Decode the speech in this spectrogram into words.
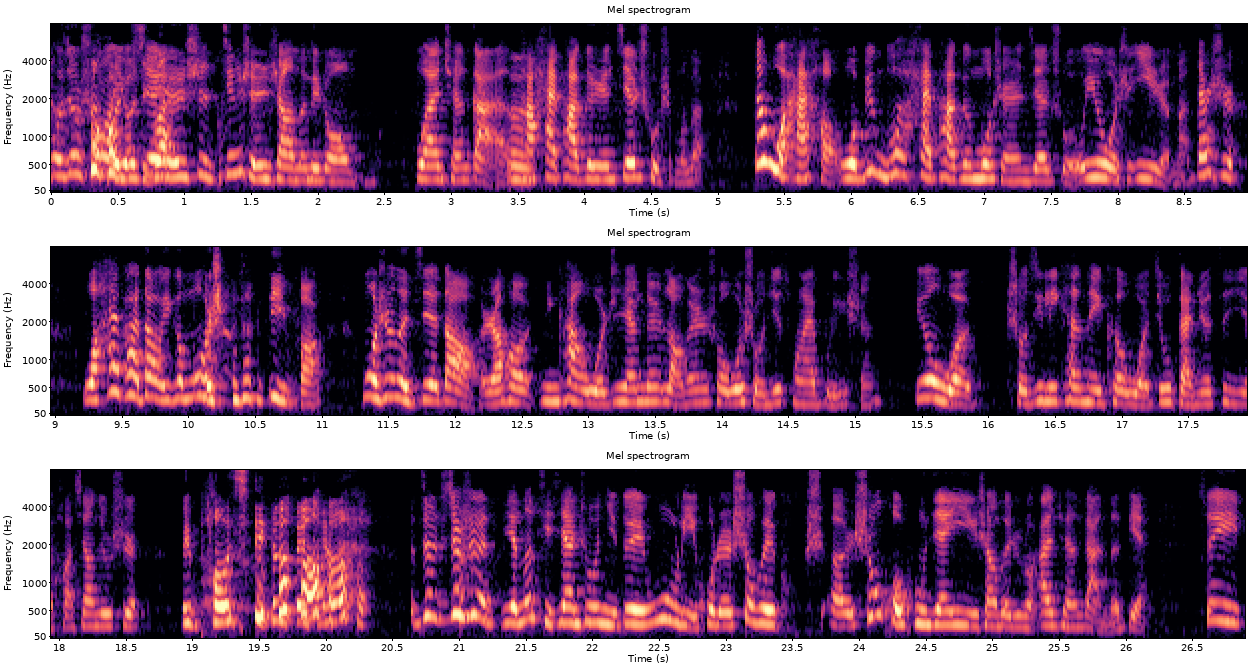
我就说，有些人是精神上的那种不安全感，他害怕跟人接触什么的。但我还好，我并不害怕跟陌生人接触，因为我是艺人嘛。但是我害怕到一个陌生的地方、陌生的街道，然后您看，我之前跟老跟人说，我手机从来不离身，因为我手机离开的那一刻，我就感觉自己好像就是被抛弃了一样。就就是也能体现出你对物理或者社会呃生活空间意义上的这种安全感的点，所以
